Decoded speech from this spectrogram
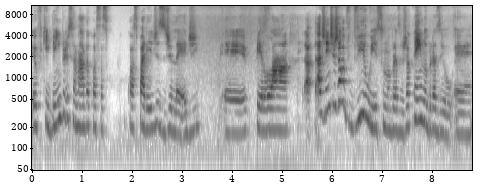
eu fiquei bem impressionada com, essas, com as paredes de LED. É, pela. A, a gente já viu isso no Brasil, já tem no Brasil é,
